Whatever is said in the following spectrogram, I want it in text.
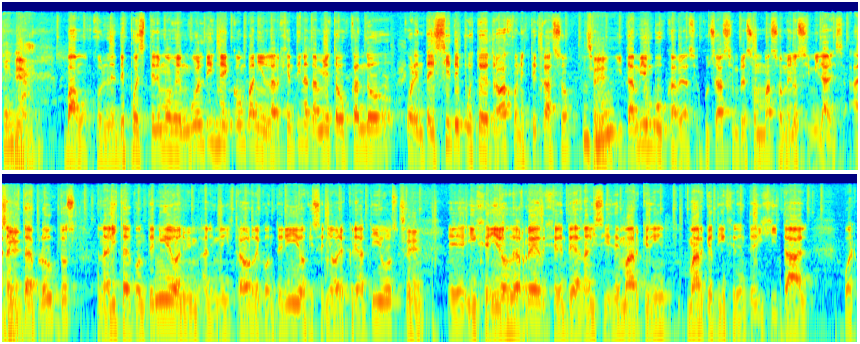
Genial. Bien. Vamos, con el- después tenemos en Walt Disney Company en la Argentina también está buscando 47 puestos de trabajo en este caso. Sí. Y también busca, verás, si escuchás siempre son más o menos similares. Analista Sí. de productos, analista de contenido, administrador de contenidos, diseñadores creativos, Sí. eh, ingenieros de red, gerente de análisis de marketing, marketing, gerente digital. Bueno,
